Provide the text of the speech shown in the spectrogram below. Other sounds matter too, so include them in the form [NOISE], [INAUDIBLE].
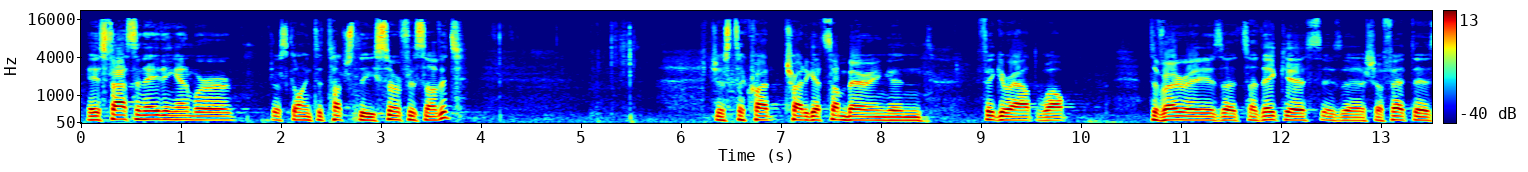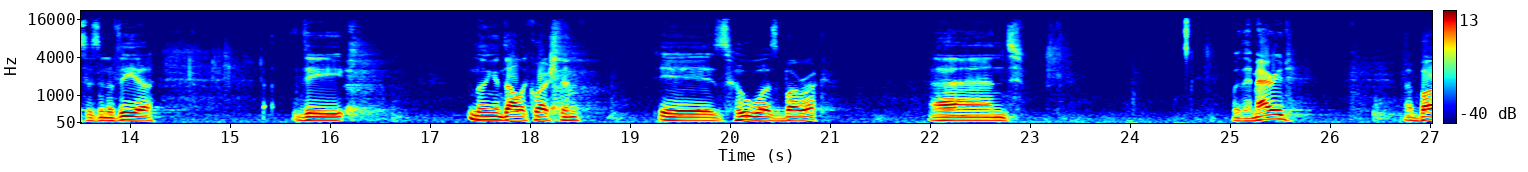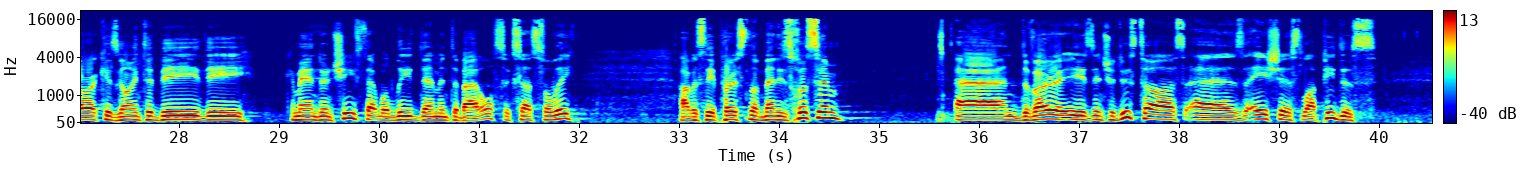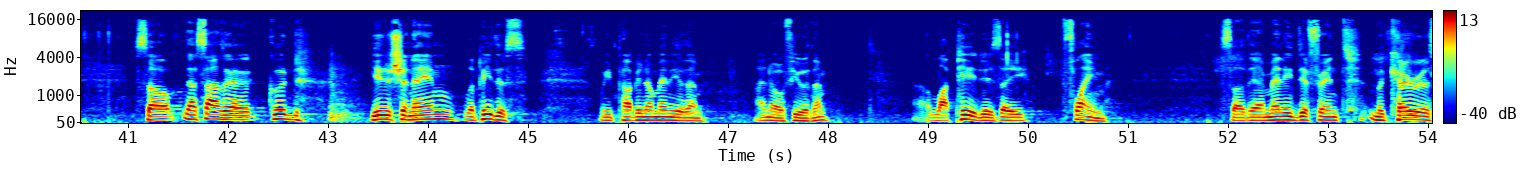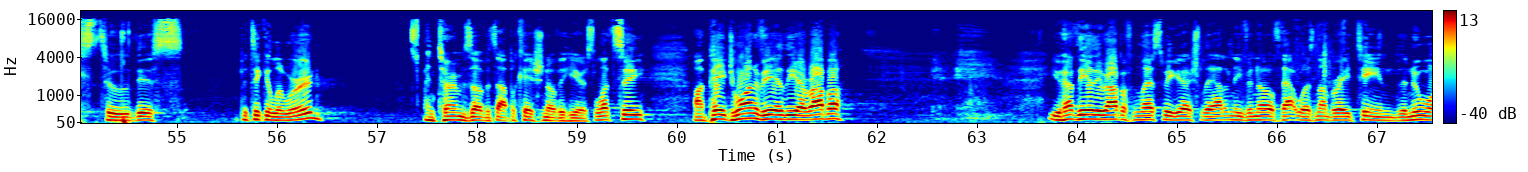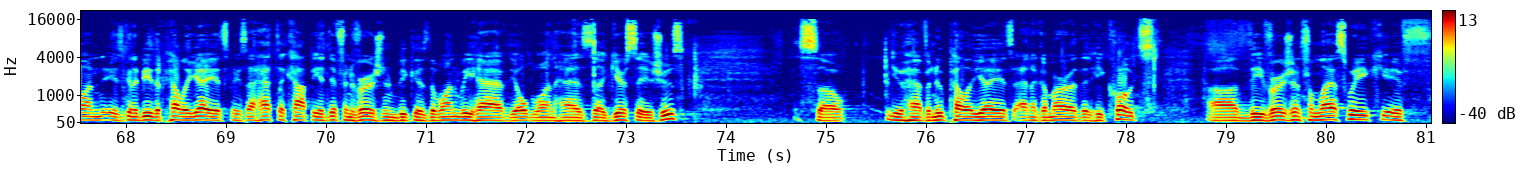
is fascinating, and we're just going to touch the surface of it. Just to try to get some bearing and figure out, well, Devera is a tzadekis, is a shafetis, is an aviyah. The million dollar question is who was Baruch? And were they married? Uh, Barak is going to be the commander in chief that will lead them into battle successfully. Obviously, a person of many chusim. And Devara is introduced to us as Ashes Lapidus. So that sounds like a good Yiddish name, Lapidus. We probably know many of them. I know a few of them. Uh, lapid is a flame. So there are many different makeras to this particular word in terms of its application over here. So let's see. On page one of the Aliyah Rabbah, you have the Aliyah Rabbah from last week, actually. I don't even know if that was number 18. The new one is going to be the Peliyayitz because I had to copy a different version because the one we have, the old one, has uh, Girsa issues. So you have a new Peliyayitz and a Gemara that he quotes. Uh, the version from last week, if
